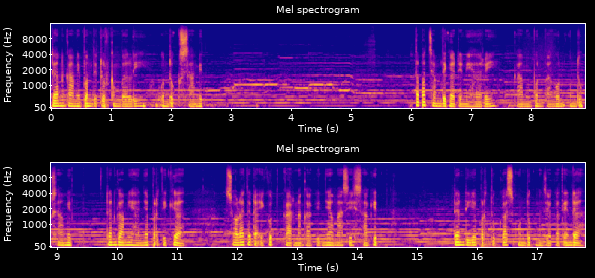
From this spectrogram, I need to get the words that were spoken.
Dan kami pun tidur kembali untuk summit. Tepat jam 3 dini hari, kami pun bangun untuk summit dan kami hanya bertiga. Soleh tidak ikut karena kakinya masih sakit dan dia bertugas untuk menjaga tenda.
